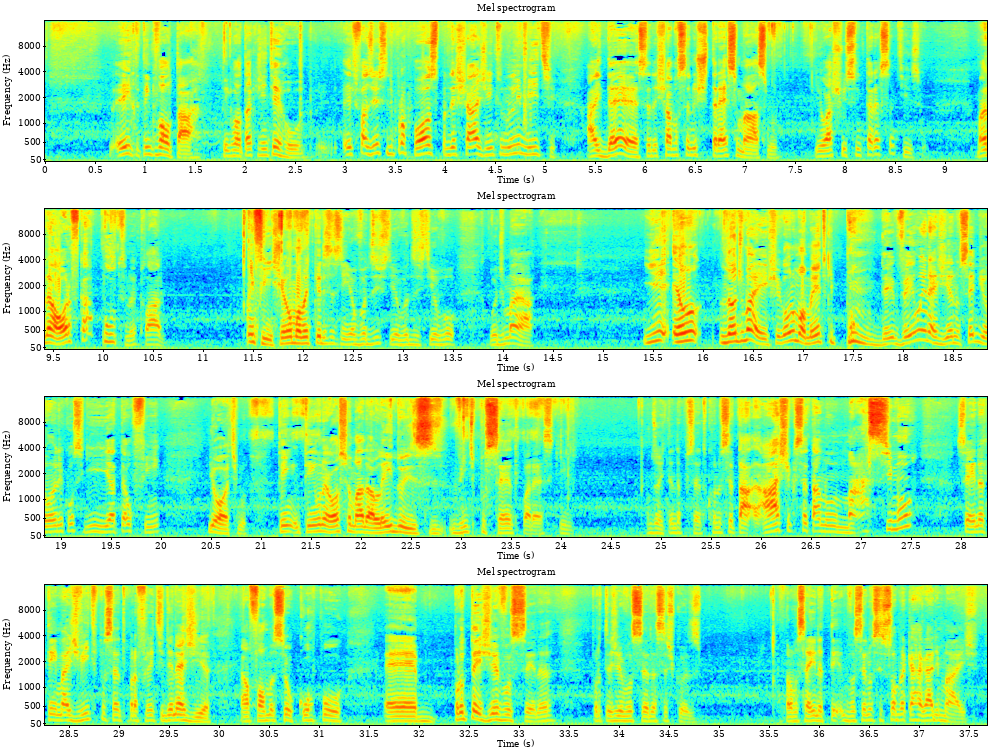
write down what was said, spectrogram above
eita, tem que voltar, tem que voltar que a gente errou. Eles faziam isso de propósito para deixar a gente no limite. A ideia é essa, deixar você no estresse máximo. E eu acho isso interessantíssimo. Mas na hora ficar puto, né, claro. Enfim, chegou um momento que ele disse assim, eu vou desistir, eu vou desistir, eu vou, vou desmaiar. E eu não desmaiei. Chegou no momento que, pum, veio uma energia, não sei de onde, eu consegui ir até o fim e ótimo. Tem, tem um negócio chamado a lei dos 20%, parece que. Dos 80%. Quando você tá, acha que você está no máximo, você ainda tem mais 20% para frente de energia. É uma forma do seu corpo é, proteger você, né? Proteger você dessas coisas. Para você ainda ter, você não se sobrecarregar demais.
